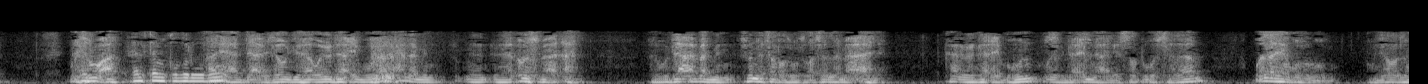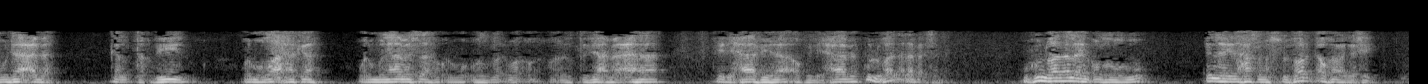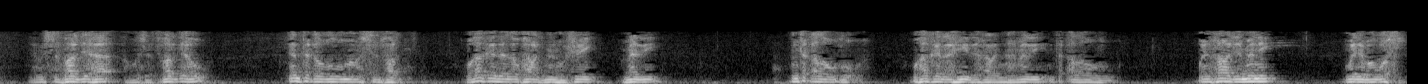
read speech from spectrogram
مشروعة. هل تنقض الوضوء؟ عليها تداعب زوجها ويداعبها. هذا من من الأنس مع الأهل المداعبة من سنة الرسول صلى الله عليه وسلم مع أهله. كان يداعبهن ويداعبن عليه الصلاة والسلام ولا ينقض الوضوء. مجرد المداعبة كالتقبيل والمضاحكة والملامسة والاضطجاع معها في لحافها أو في لحافه. كل هذا لا بأس به. وكل هذا لا ينقض الوضوء إلا إذا حصل مس الفرج أو خرج شيء. إذا مس فرجها أو مست فرجه ينتقض الوضوء من مس الفرج وهكذا لو خرج منه شيء مذي انتقض وضوءه. وهكذا هي إذا خرج منها مذي انتقض وضوءه. وإن خرج المني وجب الغسل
